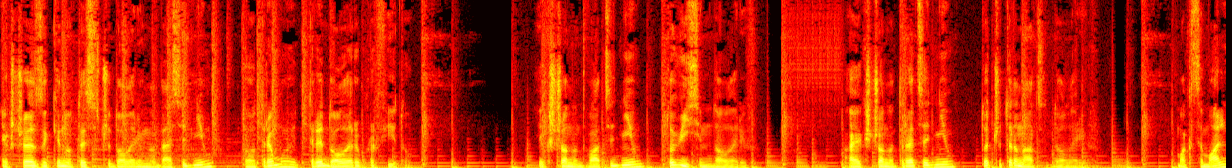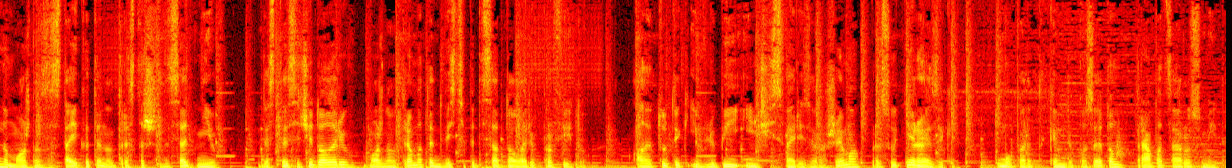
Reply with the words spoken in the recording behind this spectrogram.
якщо я закину 1000 доларів на 10 днів, то отримую 3 долари профіту. Якщо на 20 днів, то 8 доларів. А якщо на 30 днів, то 14 доларів. Максимально можна застейкати на 360 днів, де з 1000 доларів можна отримати 250 доларів профіту. Але тут, як і в будь-якій іншій сфері з грошима, присутні ризики, тому перед таким депозитом треба це розуміти.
